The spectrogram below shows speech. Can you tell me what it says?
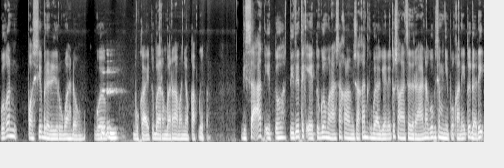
gue kan posisi berada di rumah dong. Gue Mm-mm. buka itu bareng-bareng sama nyokap gitu. Di saat itu, di titik itu gue merasa kalau misalkan kebahagiaan itu sangat sederhana, gue bisa menyimpulkan itu dari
